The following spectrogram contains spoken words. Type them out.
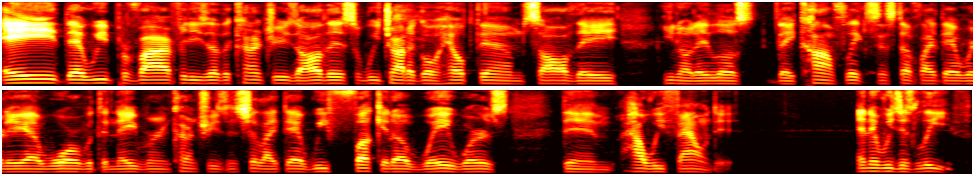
aid that we provide for these other countries, all this we try to go help them solve they you know they little they conflicts and stuff like that where they at war with the neighboring countries and shit like that. We fuck it up way worse than how we found it, and then we just leave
